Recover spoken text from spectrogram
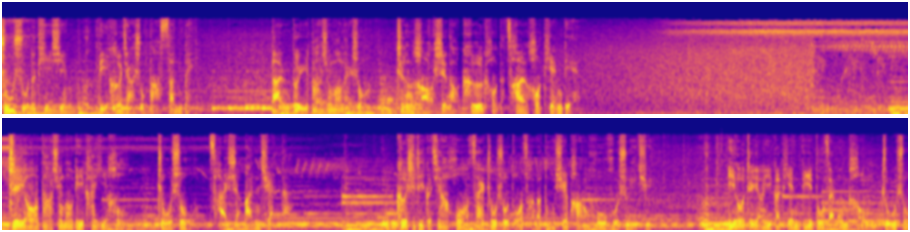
竹鼠的体型比褐家鼠大三倍。但对于大熊猫来说，正好是道可口的餐后甜点。只有大熊猫离开以后，竹鼠才是安全的。可是这个家伙在竹鼠躲藏的洞穴旁呼呼睡去。有这样一个天敌堵在门口，竹鼠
